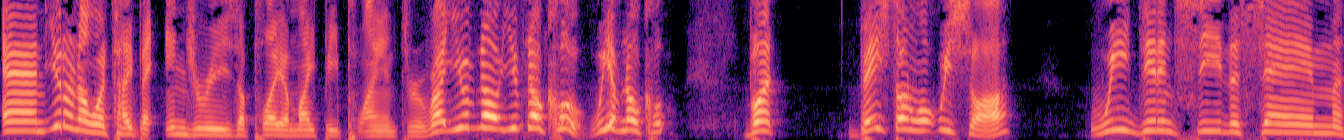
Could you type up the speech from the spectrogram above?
And you don't know what type of injuries a player might be playing through, right? You have no you have no clue. We have no clue. But based on what we saw, we didn't see the same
